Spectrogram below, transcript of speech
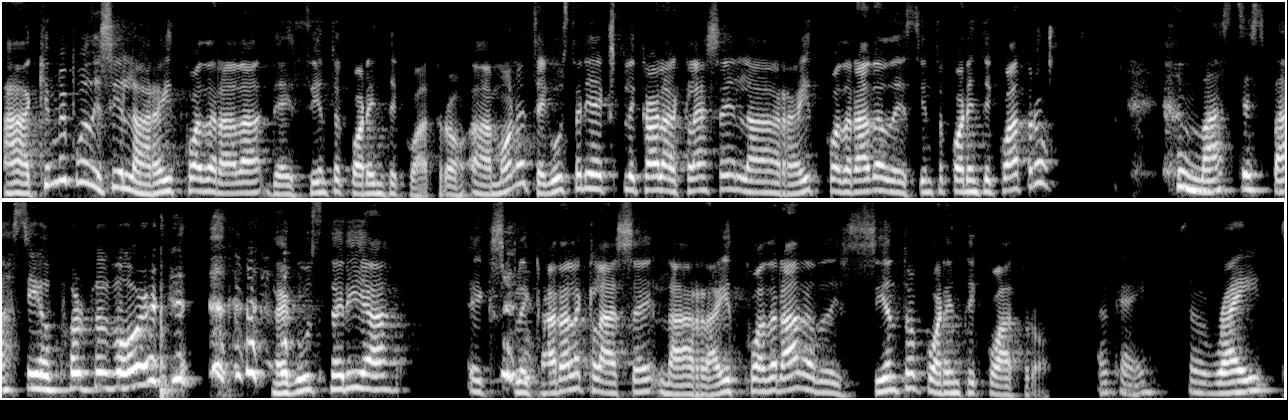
Uh, ¿Qué me puede decir la raíz cuadrada de 144? Uh, Mona, ¿te gustaría explicar a la clase la raíz cuadrada de 144? Más despacio, por favor. ¿Te gustaría explicar a la clase la raíz cuadrada de 144? Okay, so write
